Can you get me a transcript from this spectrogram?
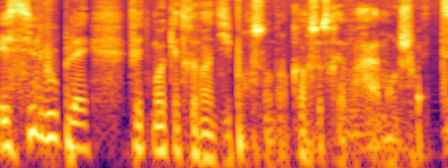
et s'il vous plaît, faites-moi 90% d'encore, ce serait vraiment chouette.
